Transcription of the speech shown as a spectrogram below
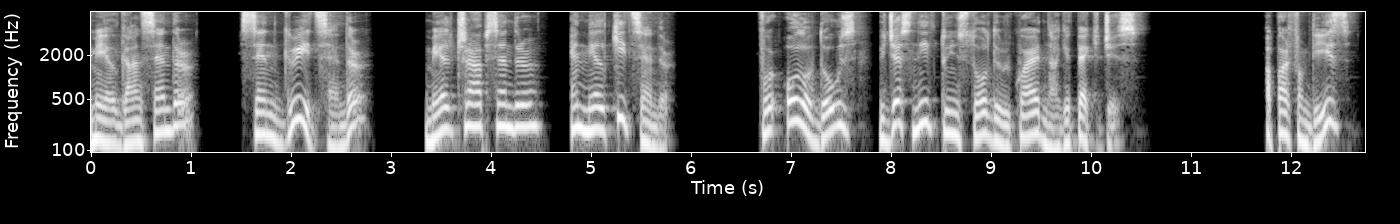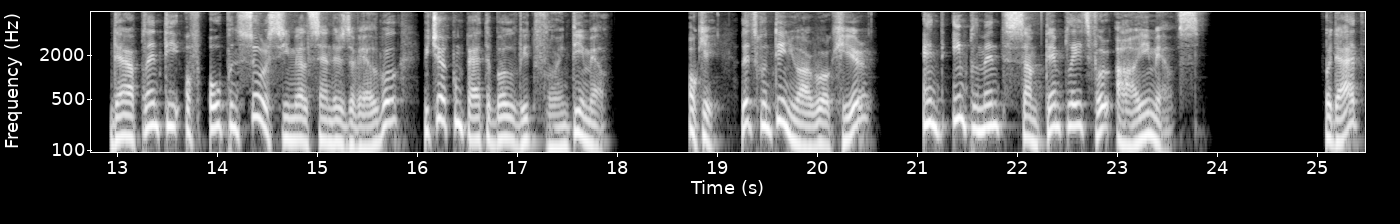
Mailgun Sender, SendGrid Sender, Mailtrap Sender, and MailKit Sender. For all of those, we just need to install the required NuGet packages. Apart from these, there are plenty of open source email senders available which are compatible with Fluent Email. Okay, let's continue our work here and implement some templates for our emails. For that,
